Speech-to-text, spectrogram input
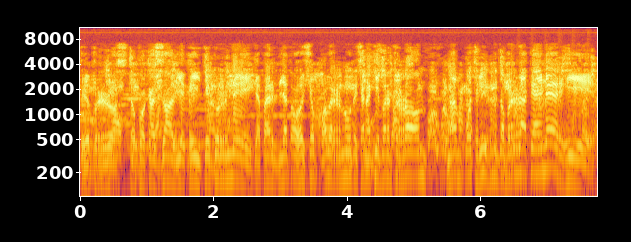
Ти просто показав, який ти дурний. Тепер для того, щоб повернутися на кібертрон, нам потрібно добрати енергії.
